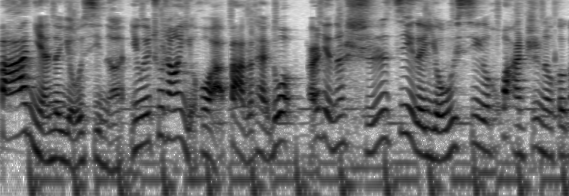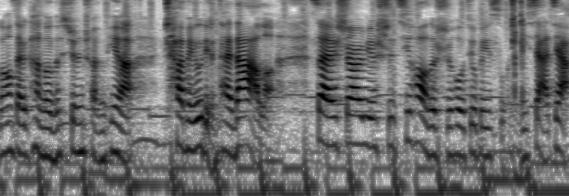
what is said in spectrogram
八年的游戏呢，因为出厂以后啊 bug 太多，而且呢实际的游戏画质呢和刚才看到的宣传片啊差别有点太大了，在十二月十七号的时候就被索尼下架。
